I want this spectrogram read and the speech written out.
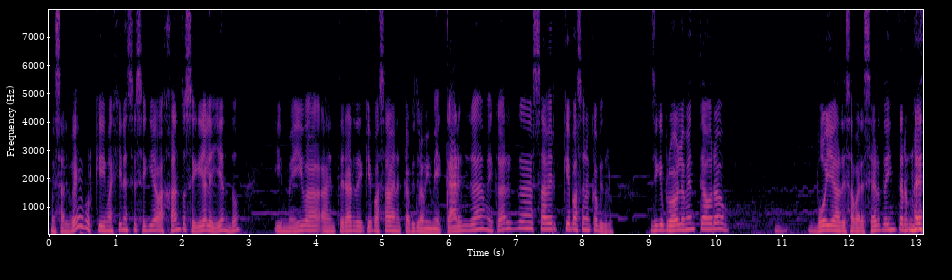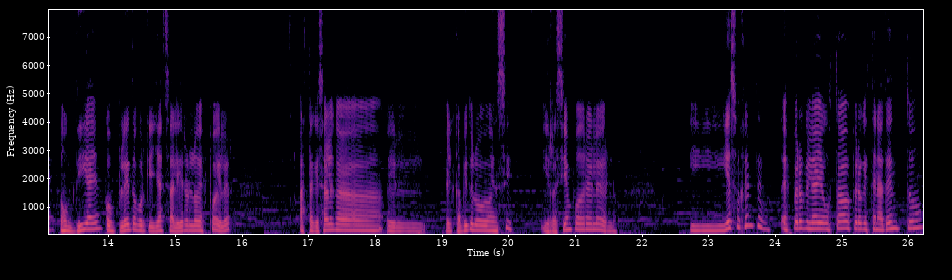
me salvé porque imagínense, seguía bajando, seguía leyendo y me iba a enterar de qué pasaba en el capítulo. A mí me carga, me carga saber qué pasa en el capítulo. Así que probablemente ahora voy a desaparecer de internet un día completo porque ya salieron los spoilers hasta que salga el, el capítulo en sí y recién podré leerlo. Y eso gente, espero que les haya gustado, espero que estén atentos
